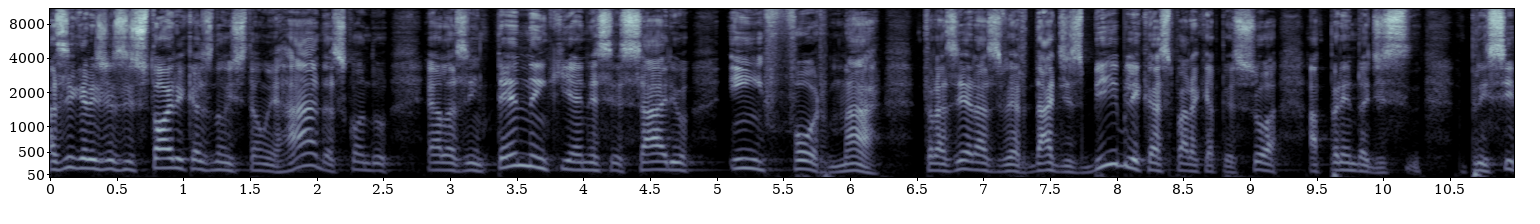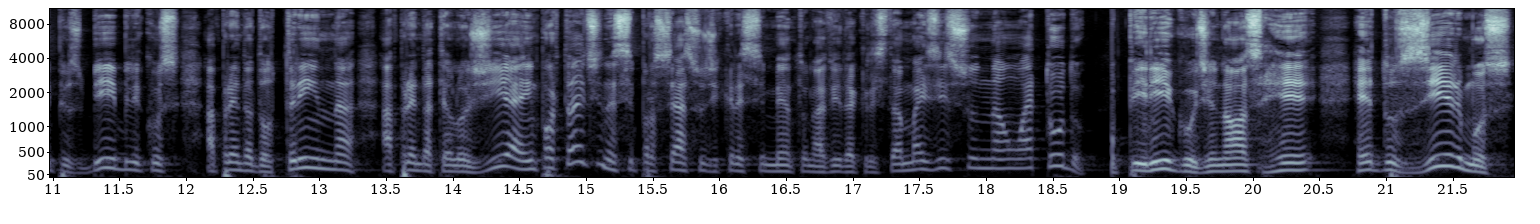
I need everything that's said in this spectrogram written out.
As igrejas históricas não estão erradas quando elas entendem que é necessário informar, trazer as verdades bíblicas para que a pessoa aprenda de princípios bíblicos, aprenda doutrina, aprenda teologia. É importante nesse processo de crescimento na vida cristã, mas isso não é tudo. O perigo de nós re reduzirmos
